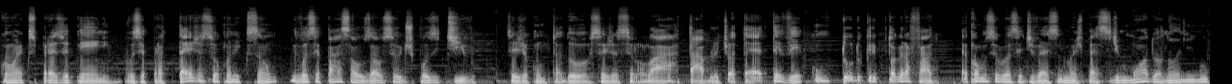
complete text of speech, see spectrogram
Com o ExpressVPN, você protege a sua conexão e você passa a usar o seu dispositivo seja computador, seja celular, tablet ou até TV, com tudo criptografado. É como se você estivesse numa espécie de modo anônimo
